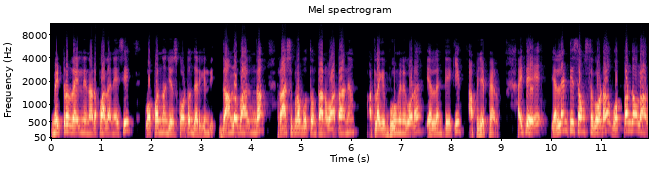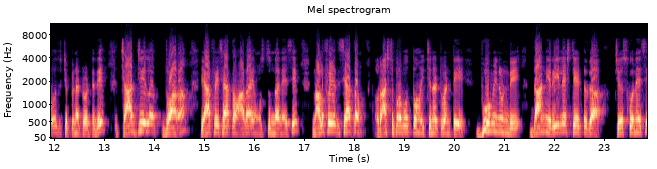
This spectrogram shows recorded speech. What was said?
మెట్రో రైల్ని నడపాలనేసి ఒప్పందం చేసుకోవటం జరిగింది. దానిలో భాగంగా రాష్ట్ర ప్రభుత్వం తన వాటాను అట్లాగే భూమిని కూడా ఎల్ఎన్టీకి అప్పచెప్పారు అయితే ఎల్ఎన్టీ సంస్థ కూడా ఒప్పందంలో ఆ రోజు చెప్పినటువంటిది ఛార్జీల ద్వారా యాభై శాతం ఆదాయం వస్తుందనేసి నలభై ఐదు శాతం రాష్ట్ర ప్రభుత్వం ఇచ్చినటువంటి భూమి నుండి దాన్ని రియల్ ఎస్టేట్గా చేసుకునేసి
